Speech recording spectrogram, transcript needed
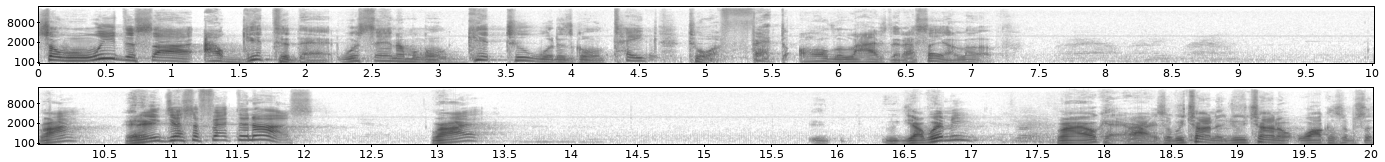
So when we decide, I'll get to that, we're saying I'm going to get to what it's going to take to affect all the lives that I say I love. Right? It ain't just affecting us, right? Y'all with me? Right. Okay. All right. So we're trying to we trying to walk in some. so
